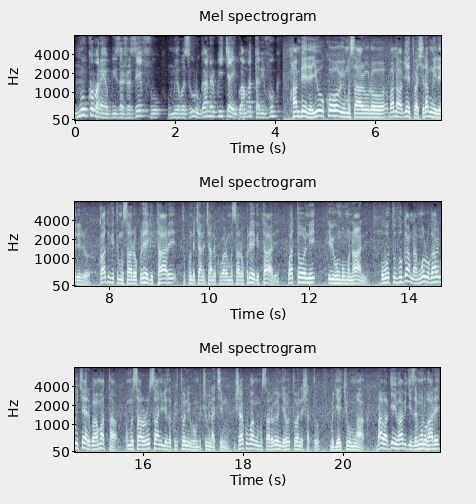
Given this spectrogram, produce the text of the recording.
nk'uko barayagwiza joseph umuyobozi w'uruganda rw'icyayi rwa mata bivuga hambere yuko uyu musaruro bano babyeyi tubashyira mu irerero twaba dufite umusaruro kuri hegitari dukunda cyane cyane kubara umusaruro kuri hegitari wa toni ibihumbi umunani. Ubu tuvugana mu ruganda rw'icyayi rwa mata umusaruro rusange ugeze kuri toni ibihumbi cumi na kimwe. Bishaka kuvuga ngo umusaruro wiyongereho toni eshatu mu gihe cy'umwaka. Ba babyeyi babigizemo uruhare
